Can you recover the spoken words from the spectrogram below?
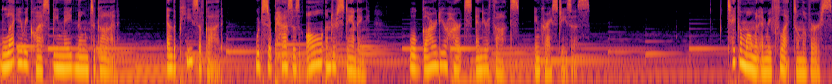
let your requests be made known to God. And the peace of God, which surpasses all understanding, will guard your hearts and your thoughts in Christ Jesus. Take a moment and reflect on the verse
